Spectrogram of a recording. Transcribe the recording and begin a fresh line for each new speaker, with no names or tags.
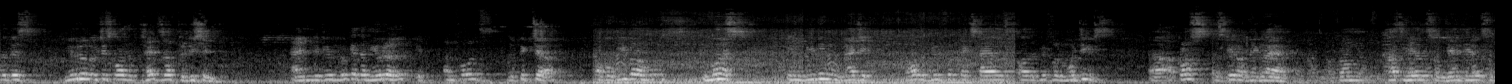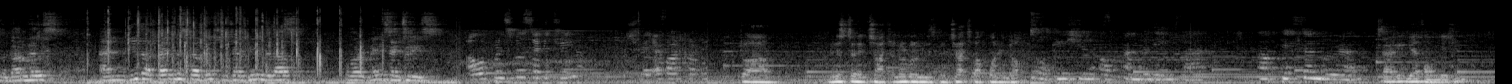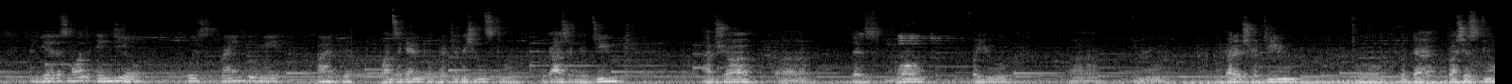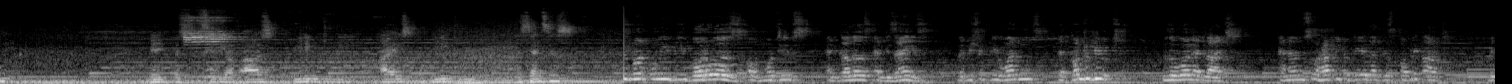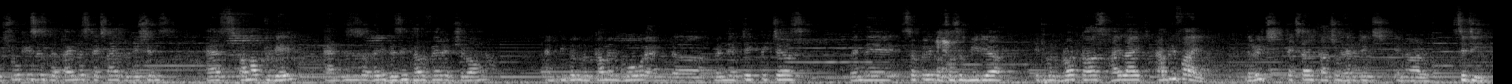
with this mural which is called the Threads of Tradition. And if you look at the mural, it unfolds the picture of a weaver who's immersed in weaving magic, all the beautiful textiles, all the beautiful motifs uh, across the state of Meghalaya, from Khasi Hills, from Jaintia Hills, from the Garo Hills. And these are timeless fabrics which have been with us for many centuries.
Our Principal Secretary, Shri F.R. Kapil.
to our Minister in charge, Honorable Minister in charge, Papua New
occasion of unveiling flag of textile mural
Star Foundation, and we are a small NGO who is trying to make art
Once again, congratulations to Prakash and your team. I'm sure uh, there's more for you uh, to encourage your team to put their brushes to. Make this city of ours appealing to the eyes, appealing to the senses.
We should not only be borrowers of motifs and colors and designs, but we should be ones that contribute to the world at large. And I'm so happy to hear that this public art, which showcases the timeless textile traditions, has come up today. And this is a very busy thoroughfare in Shillong. And people will come and go, and uh, when they take pictures, when they circulate on social media, it will broadcast, highlight, amplify the rich textile cultural heritage in our city.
